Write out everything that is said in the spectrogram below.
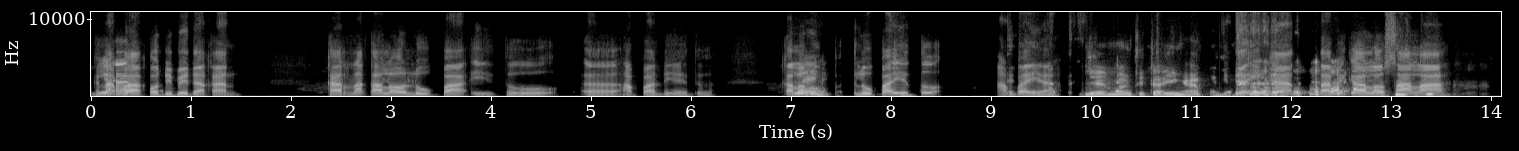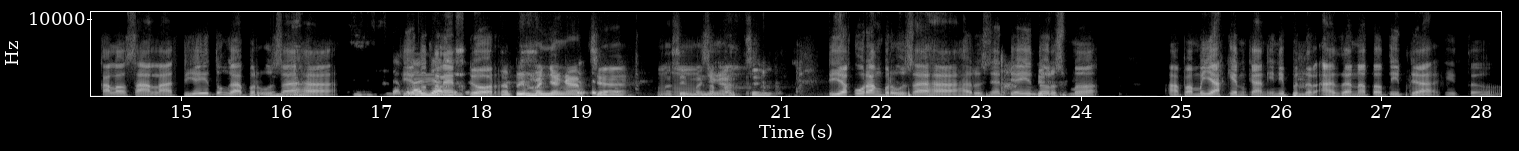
Kenapa kok dibedakan? Karena kalau lupa itu eh, apa dia itu kalau lupa, lupa itu apa Tidak ya ingat. ya emang tidak ingat tidak ingat tapi kalau salah kalau salah dia itu nggak berusaha, Tidak dia itu belajar. teledor. Tapi menyengaja. Masih Mm-mm, menyengaja. dia kurang berusaha. Harusnya dia itu harus me, apa meyakinkan ini benar azan atau tidak gitu.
